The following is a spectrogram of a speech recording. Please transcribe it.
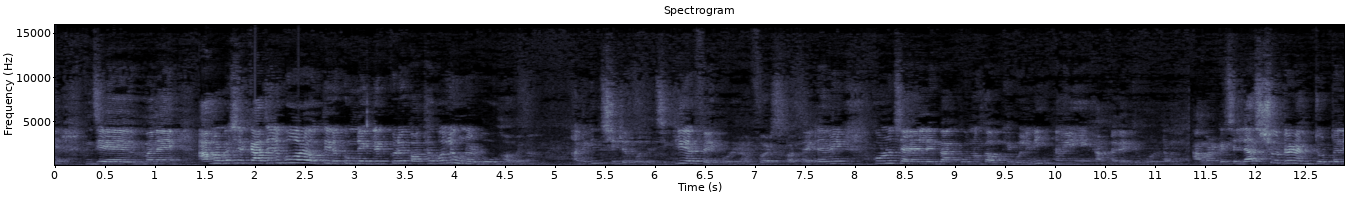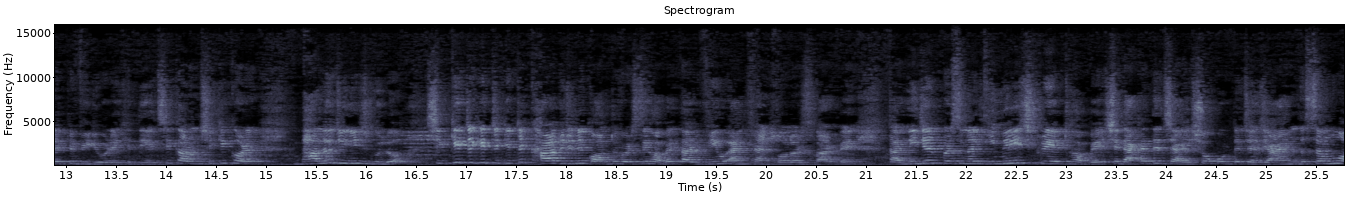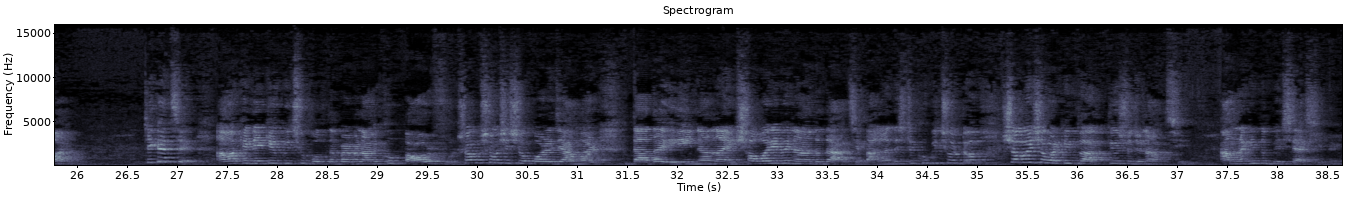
যে মানে আমার বাসার কাজের বউরাও তো এরকম নেগলেক্ট করে কথা বললে ওনার বউ হবে না। আমি কিন্তু সেটা বলেছি ক্লিয়ারফাই করলাম ফার্স্ট কথা। এটা আমি কোনো চ্যানেলে বা কোনো কাউকে বলিনি, আমি আপনাদেরকে বললাম। আমার কাছে লাস্ট শোটার আমি টোটাল একটা ভিডিও রেখে দিয়েছি, কারণ সে কি করে? ভালো জিনিসগুলো সে কেটে কেটে কেটে খারাপ জিনিস কন্ট্রোভার্সি হবে, তার ভিউ অ্যান্ড ফ্যান ফলোয়ার্স বাড়বে, তার নিজের পার্সোনাল ইমেজ ক্রিয়েট হবে, সে দেখাতে চায় শো করতে চায় যে I am the same one ঠিক আছে? আমাকে নিয়ে কেউ কিছু বলতে পারবে না, আমি খুব পাওয়ারফুল সবসময় সে শো করে যে আমার দাদা এই, নানা এই, সবারই ভাই নানা দাদা আছে। বাংলাদেশটা খুবই ছোট, সবাই সবার কিন্তু আত্মীয় স্বজন আছে। আমরা কিন্তু ভেসে আসি নাই।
